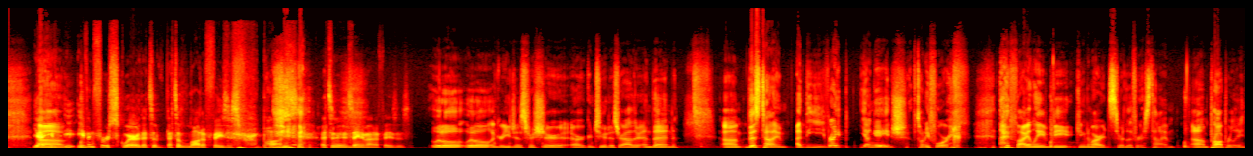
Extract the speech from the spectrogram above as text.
yeah Um, e- even for Square that's a that's a lot of phases for a boss. That's an insane amount of phases. Little little egregious for sure or gratuitous rather. And then um, this time at the ripe young age of 24 i finally beat kingdom hearts for the first time um, properly.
